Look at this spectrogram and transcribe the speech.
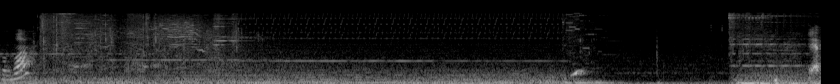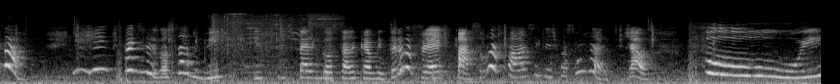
Vamos lá? Epa! E, gente, espero que vocês gostaram do vídeo. E espero que gostaram da aventura do Fred. Passa uma fase e deixa um like. Tchau. Fui!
